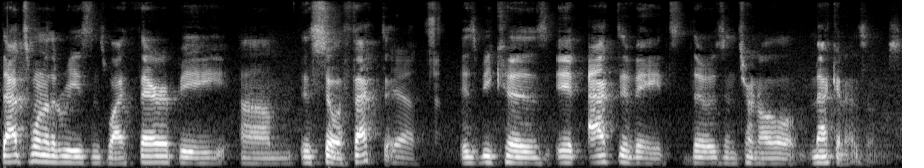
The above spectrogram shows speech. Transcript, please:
that's one of the reasons why therapy um, is so effective. Yeah. Is because it activates those internal mechanisms.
